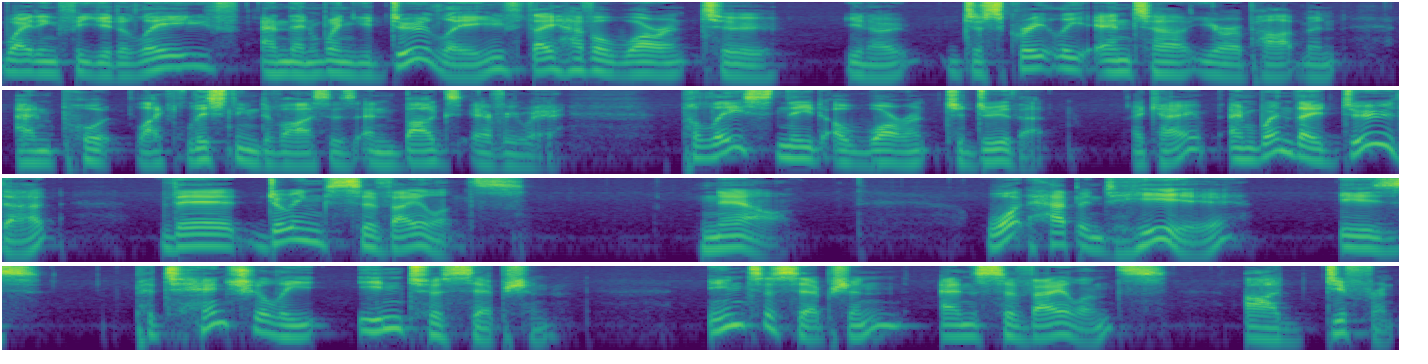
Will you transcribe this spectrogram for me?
waiting for you to leave. And then when you do leave, they have a warrant to, you know, discreetly enter your apartment and put like listening devices and bugs everywhere. Police need a warrant to do that. Okay. And when they do that, they're doing surveillance. Now, what happened here is potentially interception. Interception and surveillance are different.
